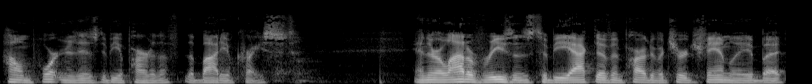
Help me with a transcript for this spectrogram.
how important it is to be a part of the, the body of Christ. And there are a lot of reasons to be active and part of a church family, but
